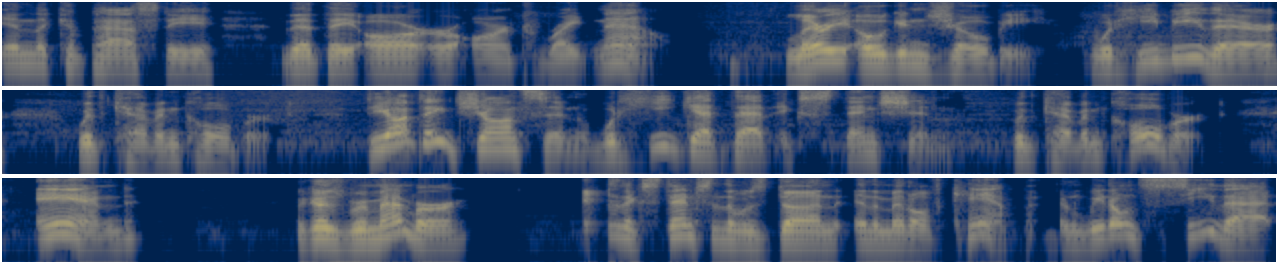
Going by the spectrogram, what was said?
in the capacity that they are or aren't right now? Larry Ogunjobi, would he be there with Kevin Colbert? Diontae Johnson, would he get that extension with Kevin Colbert? And because remember, it's an extension that was done in the middle of camp, and we don't see that.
